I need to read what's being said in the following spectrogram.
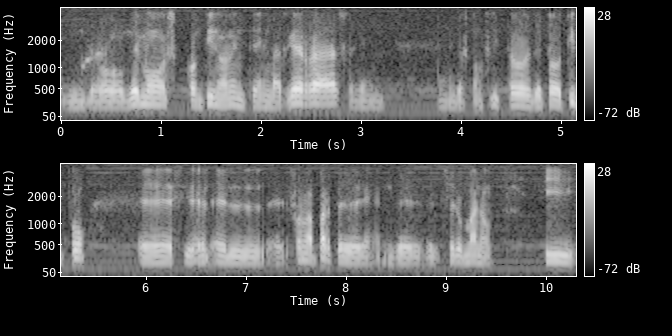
Lo vemos continuamente en las guerras, en, los conflictos de todo tipo. Eh, él, forma parte del ser humano y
